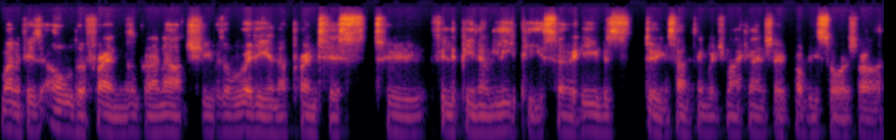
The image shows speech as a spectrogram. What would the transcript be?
one of his older friends, Granacci, was already an apprentice to Filippino Lippi. So he was doing something which Michelangelo probably saw as rather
